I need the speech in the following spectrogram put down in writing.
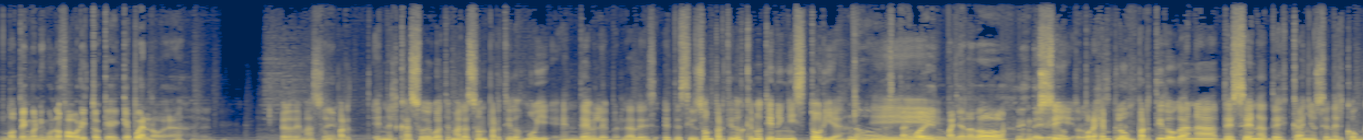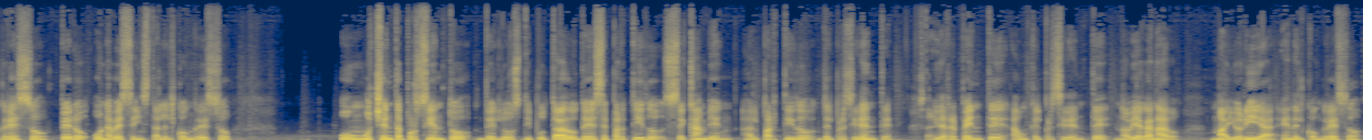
no tengo ninguno favorito que, que bueno. Pero además, en el caso de Guatemala son partidos muy endebles, ¿verdad? Es, decir, son partidos que no tienen historia. No, están hoy, mañana no. Sí, por ejemplo, un partido gana decenas de escaños en el Congreso, pero una vez se instala el Congreso, un 80% de los diputados de ese partido se cambian al partido del presidente. Y de repente, aunque el presidente no había ganado mayoría en el Congreso,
